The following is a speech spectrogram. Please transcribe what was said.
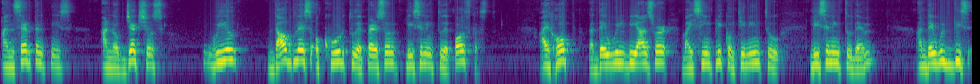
uncertainties, and objections will doubtless occur to the person listening to the podcast. I hope that they will be answered by simply continuing to listening to them, and they will dis-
